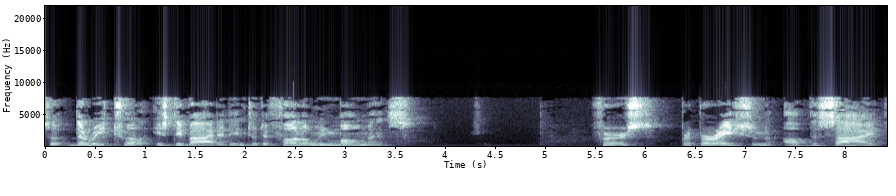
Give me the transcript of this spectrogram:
So the ritual is divided into the following moments. First, preparation of the site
